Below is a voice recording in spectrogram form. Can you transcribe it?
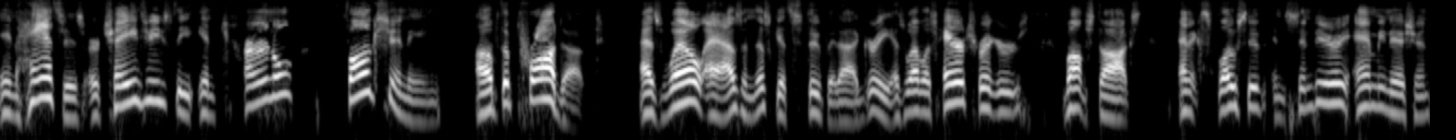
enhances, or changes the internal functioning of the product, as well as, and this gets stupid, I agree, as well as hair triggers, bump stocks, and explosive incendiary ammunition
